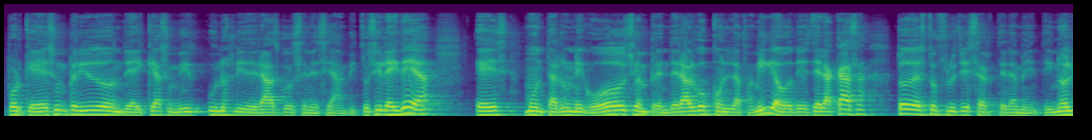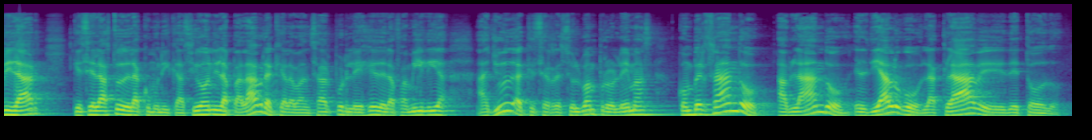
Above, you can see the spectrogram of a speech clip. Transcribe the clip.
porque es un periodo donde hay que asumir unos liderazgos en ese ámbito. Si la idea es montar un negocio, emprender algo con la familia o desde la casa, todo esto fluye certeramente. Y no olvidar que es el acto de la comunicación y la palabra que al avanzar por el eje de la familia ayuda a que se resuelvan problemas conversando, hablando, el diálogo, la clave de todo.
